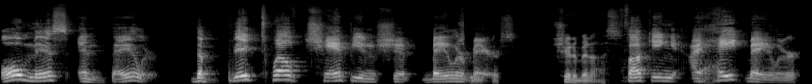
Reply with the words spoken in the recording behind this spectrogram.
Ole Miss and Baylor, the Big Twelve championship. Baylor Bears. Should have been us. Fucking, I hate Baylor,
